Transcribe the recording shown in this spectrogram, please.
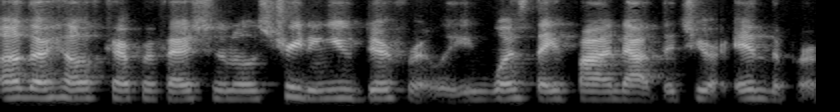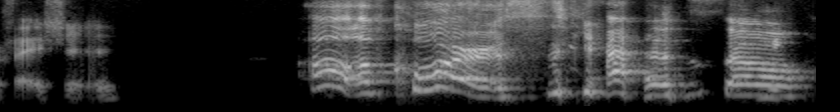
other healthcare professionals treating you differently once they find out that you're in the profession? Oh, of course. Yes. So,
